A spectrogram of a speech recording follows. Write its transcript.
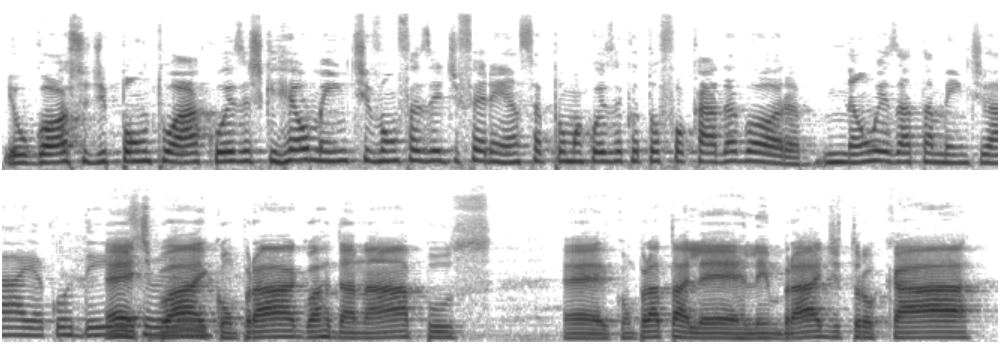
eu gosto de pontuar coisas que realmente vão fazer diferença para uma coisa que eu estou focada agora. Não exatamente, ai, acordei. É, tipo, eu... ai, comprar guardanapos, é, comprar talher, lembrar de trocar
